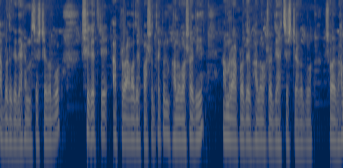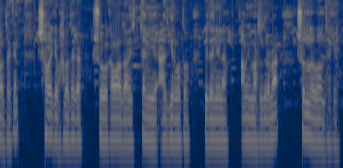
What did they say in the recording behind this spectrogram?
আপনাদেরকে দেখানোর চেষ্টা করব। সেক্ষেত্রে আপনারা আমাদের পাশে থাকবেন, ভালোবাসা দিয়ে আমরা আপনাদের ভালোবাসা দেওয়ার চেষ্টা করব। সবাই ভালো থাকেন, সবাইকে ভালো থাকার শুভকামনা জানি- জানিয়ে আজকের মতো বিদায় নিলাম। আমি মাসুদ রানা, সুন্দরবন থেকে।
